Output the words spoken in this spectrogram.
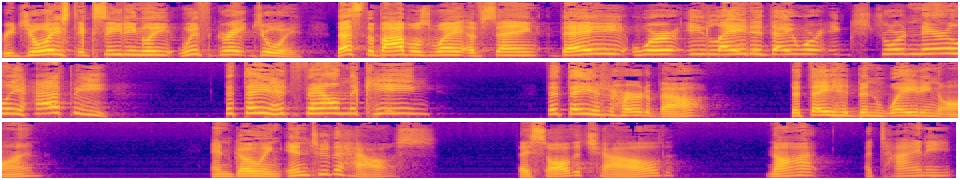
Rejoiced exceedingly with great joy. That's the Bible's way of saying they were elated, they were extraordinarily happy that they had found the king that they had heard about, that they had been waiting on. And going into the house, they saw the child, not a tiny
